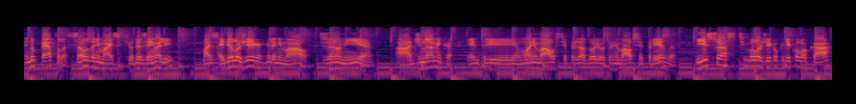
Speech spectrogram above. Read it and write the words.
E no Pétala, são os animais que eu desenho ali, mas a ideologia daquele animal, a fisionomia, a dinâmica entre um animal ser predador e outro animal ser presa, isso é a simbologia que eu queria colocar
